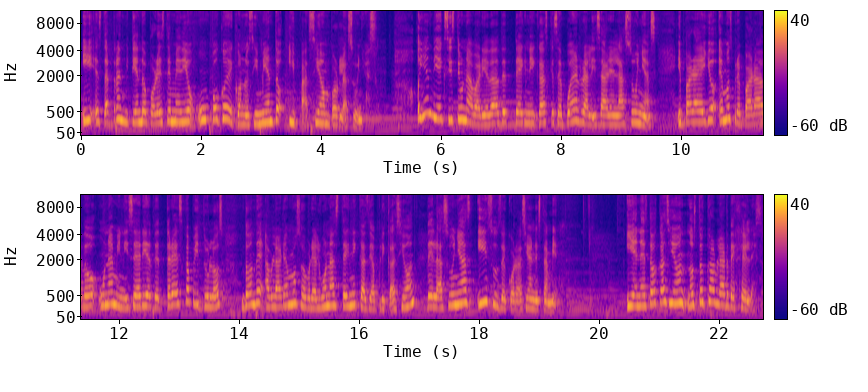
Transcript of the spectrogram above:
y estar transmitiendo por este medio un poco de conocimiento y pasión por las uñas. Hoy en día existe una variedad de técnicas que se pueden realizar en las uñas y para ello hemos preparado una miniserie de tres capítulos donde hablaremos sobre algunas técnicas de aplicación de las uñas y sus decoraciones también. Y en esta ocasión nos toca hablar de geles.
